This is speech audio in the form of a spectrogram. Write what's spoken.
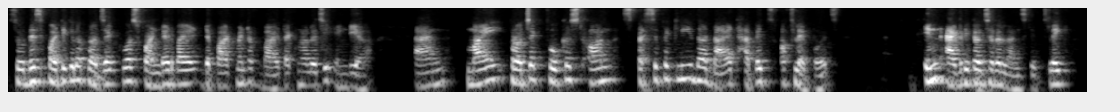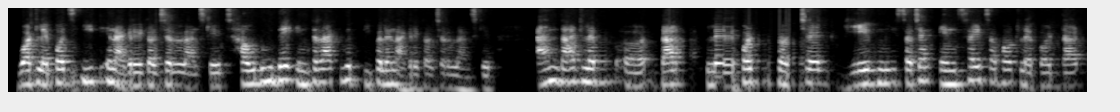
So this particular project was funded by Department of Biotechnology India. And my project focused on specifically the diet habits of leopards in agricultural landscapes, like what leopards eat in agricultural landscapes, how do they interact with people in agricultural landscape, and that lep- uh, that leopard project gave me such an insights about leopard that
